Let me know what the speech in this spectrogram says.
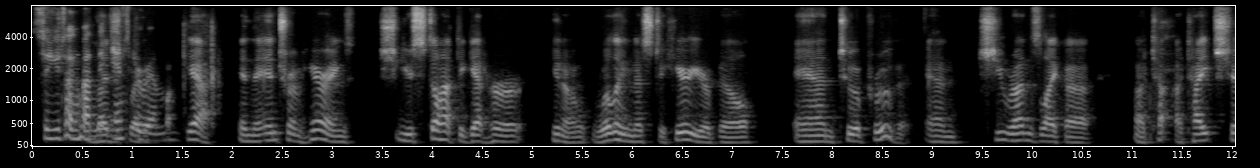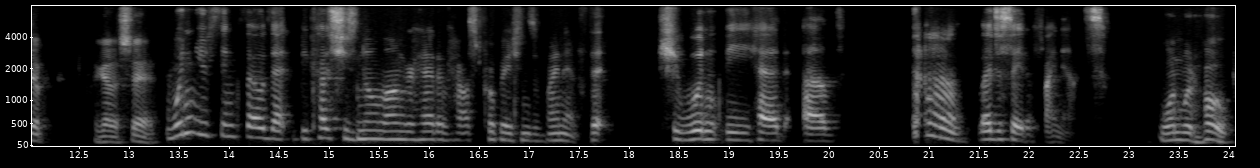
So you're talking about the interim. Yeah, in the interim hearings, you still have to get her, you know, willingness to hear your bill and to approve it. And she runs like a, a a tight ship, I gotta say. Wouldn't you think, though, that because she's no longer head of House Appropriations and Finance, that she wouldn't be head of legislative finance? One would hope,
